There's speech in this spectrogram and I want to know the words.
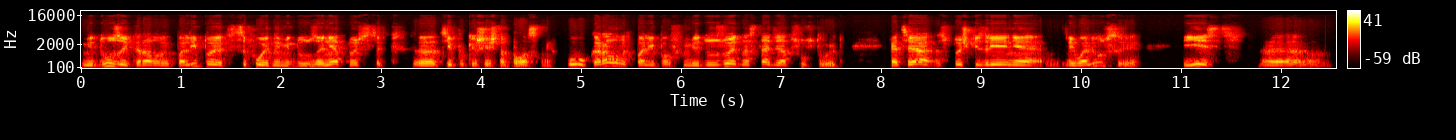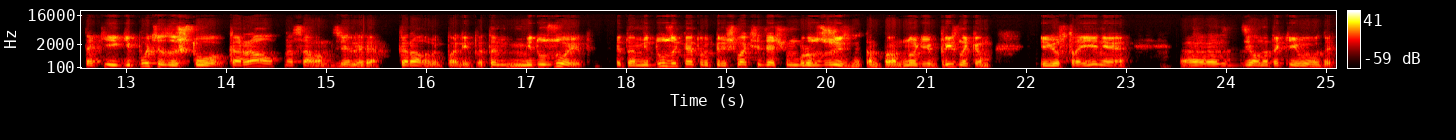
медузы и коралловые полипы, цифоидные медузы, они относятся к э, типу кишечно-полостных. У коралловых полипов медузоидная стадия отсутствует. Хотя с точки зрения эволюции есть э, такие гипотезы, что коралл на самом деле, коралловый полип, это медузоид. Это медуза, которая перешла к сидячему образу жизни. Там по многим признакам ее строения э, сделаны такие выводы.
